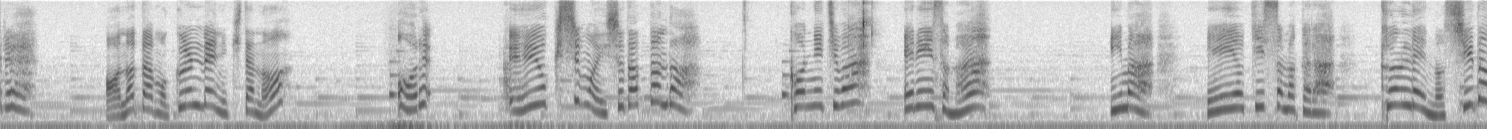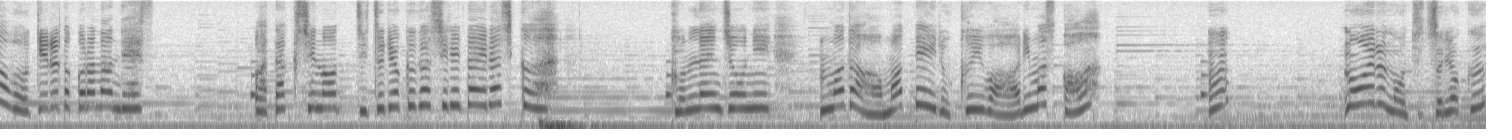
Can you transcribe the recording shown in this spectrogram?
エルあなたも訓練に来たの？あれ？栄誉騎士も一緒だったんだ。こんにちはエリン様。今栄誉騎士様から訓練の指導を受けるところなんです。私の実力が知りたいらしく。訓練場にまだ余っている杭はありますか？ん？ノエルの実力？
